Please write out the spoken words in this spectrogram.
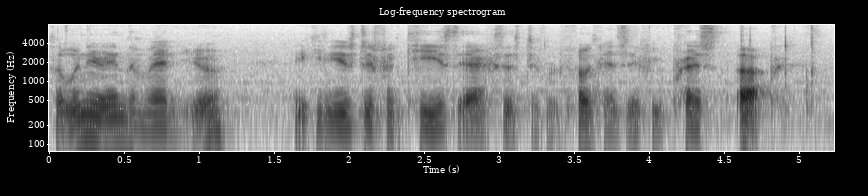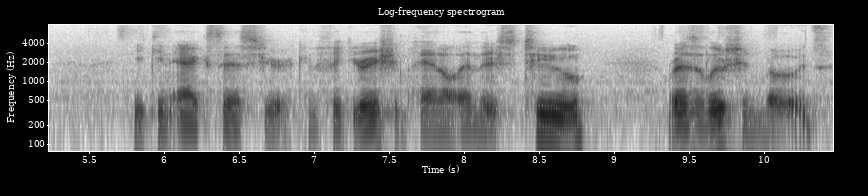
So when you're in the menu, you can use different keys to access different functions. If you press up, you can access your configuration panel, and there's two resolution modes.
